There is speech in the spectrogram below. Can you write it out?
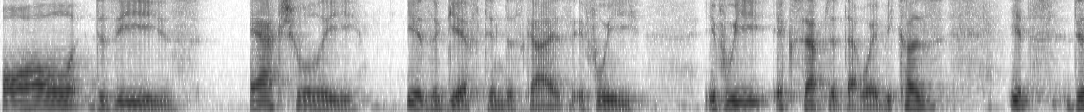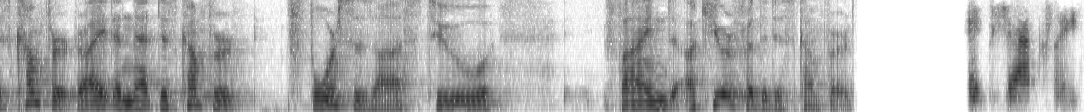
all disease actually is a gift in disguise if we if we accept it that way because it's discomfort, right? And that discomfort forces us to find a cure for the discomfort. Exactly.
